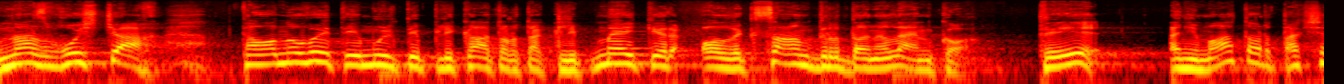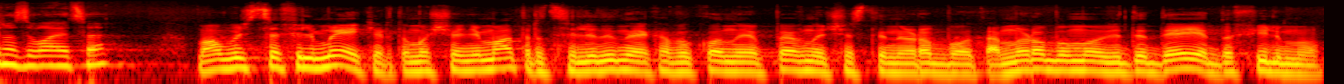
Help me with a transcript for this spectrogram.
У нас в гостях талановитий мультиплікатор та кліпмейкер Олександр Даниленко. Ти аніматор, так ще називається? Мабуть, це фільмейкер, тому що аніматор це людина, яка виконує певну частину роботи. А ми робимо від ідеї до фільму.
